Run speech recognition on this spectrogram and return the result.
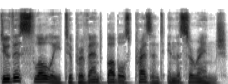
Do this slowly to prevent bubbles present in the syringe.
